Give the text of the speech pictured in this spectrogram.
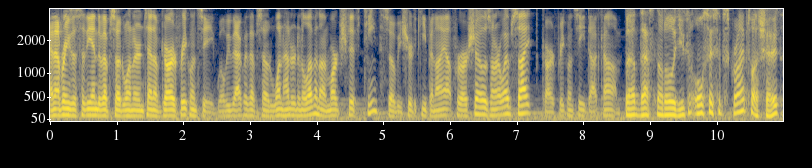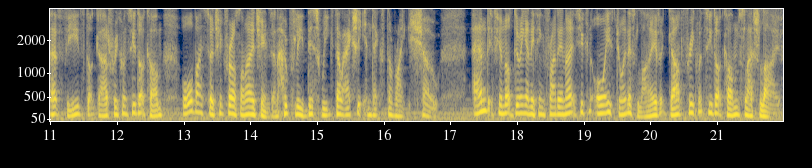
And that brings us to the end of episode 110 of Guard Frequency. We'll be back with episode 111 on March 15th, so be sure to keep an eye out for our shows on our website, guardfrequency.com. But that's not all. You can also subscribe to our shows at feeds.guardfrequency.com or by searching for us on iTunes, and hopefully this week they'll actually index the right show. And if you're not doing anything Friday nights, you can always join us live at guardfrequency.com slash live.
